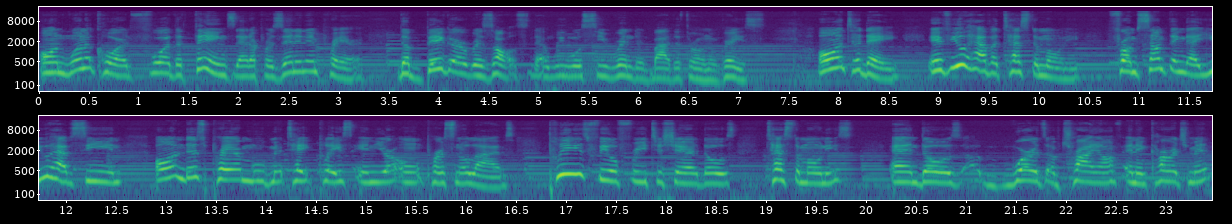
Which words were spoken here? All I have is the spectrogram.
on one accord for the things that are presented in prayer, the bigger results that we will see rendered by the throne of grace. On today, if you have a testimony from something that you have seen on this prayer movement take place in your own personal lives, please feel free to share those testimonies and those uh, words of triumph and encouragement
